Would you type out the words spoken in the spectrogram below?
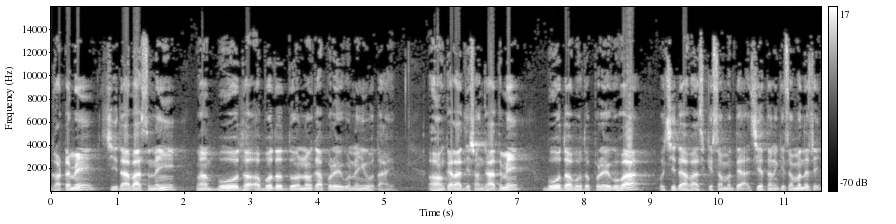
घट में चिदाभास नहीं, वहाँ बोध, अबोध दोनों का प्रयोग नहीं होता है। अहंकार आदि संघात में बोध अबोध प्रयोग हुआ। वो चिदाभास के संबंध, चेतन के संबंध से।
